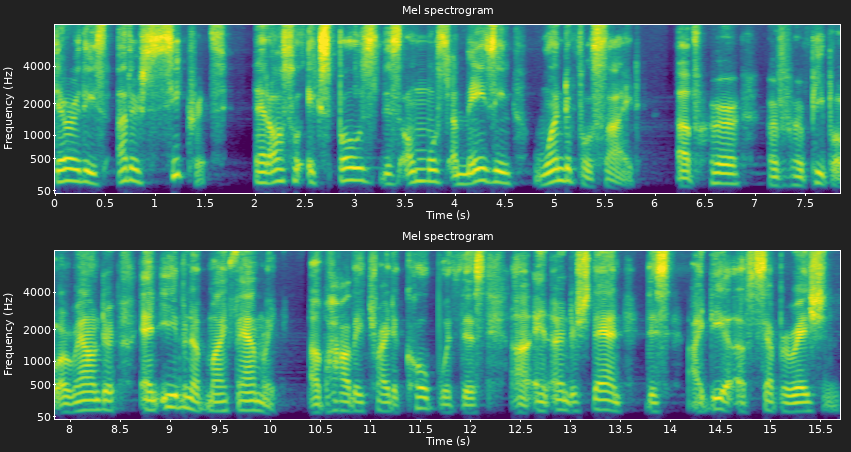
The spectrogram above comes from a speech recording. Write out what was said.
there are these other secrets that also expose this almost amazing, wonderful side of her, of her people around her, and even of my family, of how they try to cope with this uh, and understand this idea of separation.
